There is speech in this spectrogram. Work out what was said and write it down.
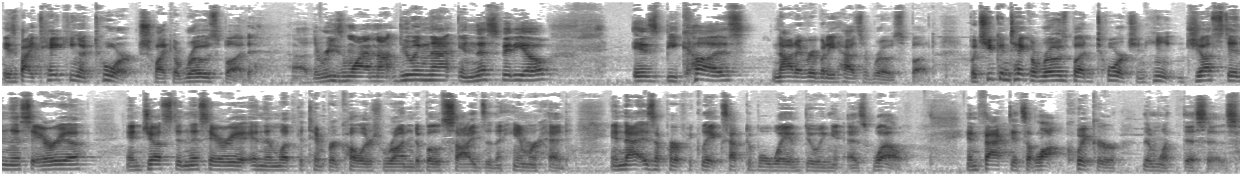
is by taking a torch, like a rosebud. Uh, the reason why I'm not doing that in this video is because not everybody has a rosebud. But you can take a rosebud torch and heat just in this area and just in this area and then let the tempered colors run to both sides of the hammerhead. And that is a perfectly acceptable way of doing it as well. In fact, it's a lot quicker than what this is.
